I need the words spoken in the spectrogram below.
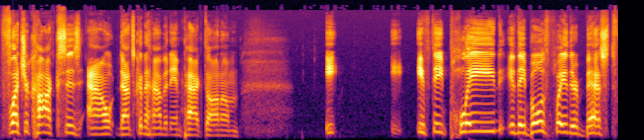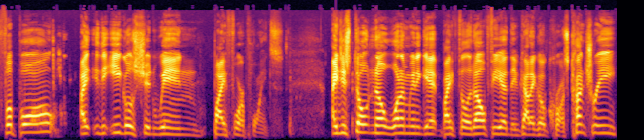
Fletcher Cox is out. That's going to have an impact on them. If they played, if they both play their best football, I, the Eagles should win by four points. I just don't know what I'm going to get by Philadelphia. They've got to go cross country.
